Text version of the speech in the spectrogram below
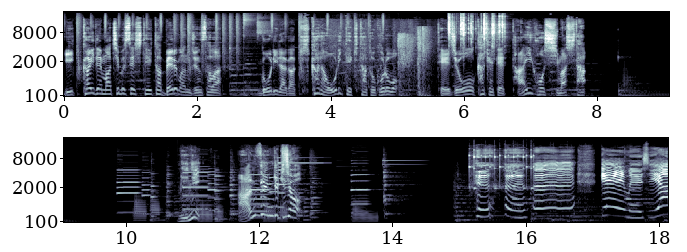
1階で待ち伏せしていたベルマン巡査はゴリラが木から降りてきたところを手錠をかけて逮捕しました。ミニ安全劇場。ふふふゲームしよう。あ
